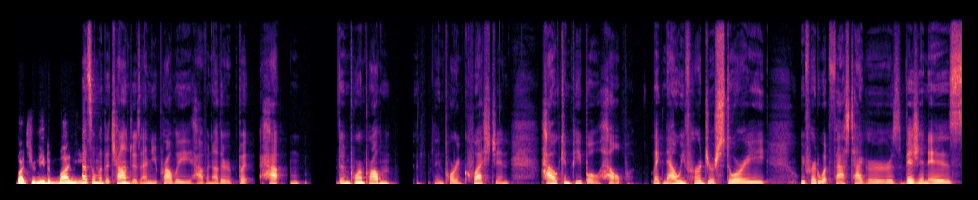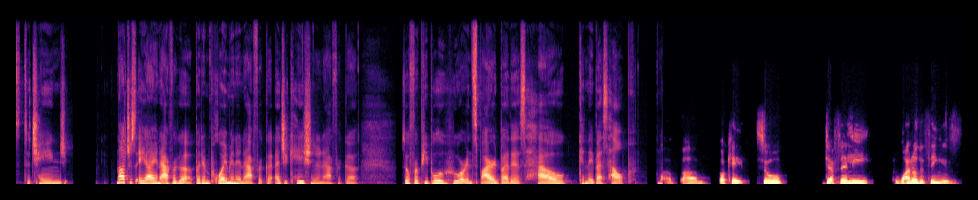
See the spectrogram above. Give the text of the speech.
but you need money. That's some of the challenges and you probably have another but how the important problem the important question how can people help? Like now we've heard your story. We've heard what FastTagger's vision is to change not just ai in africa but employment in africa education in africa. So for people who are inspired by this how can they best help? Uh, um, okay so definitely one of the things is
